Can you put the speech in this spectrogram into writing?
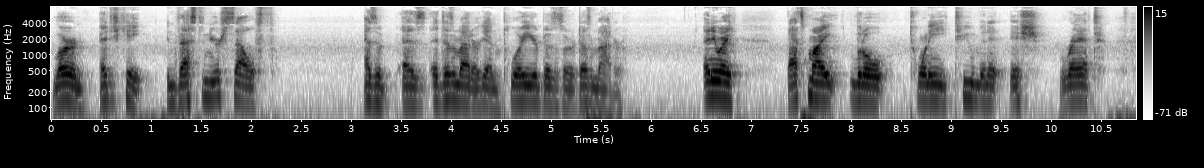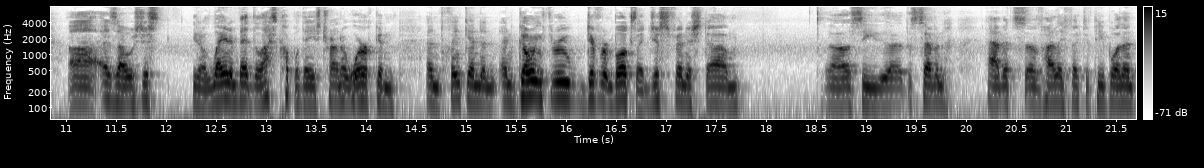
learn, educate, invest in yourself. As a as it doesn't matter again, employee or business owner, it doesn't matter. Anyway, that's my little 22 minute ish rant. Uh, as I was just you know laying in bed the last couple days trying to work and and thinking and, and going through different books. I just finished um, uh, let's see uh, the seven Habits of Highly Effective People, and then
